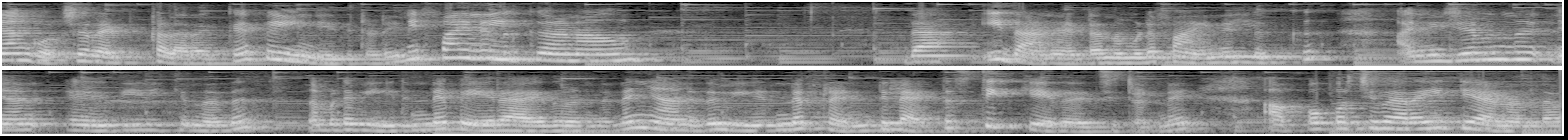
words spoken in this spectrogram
ഞാൻ കുറച്ച് റെഡ് കളറൊക്കെ പെയിന്റ് ചെയ്തിട്ടുണ്ട്. ഇനി ഫൈനൽ കാണാം. ദാ ഇതാണ് കേട്ടോ നമ്മുടെ ഫൈനൽ ലുക്ക് അനുജം എന്ന് ഞാൻ എഴുതിയിരിക്കുന്നത് നമ്മുടെ വീടിന്റെ പേരായതുകൊണ്ട് തന്നെ ഞാനിത് വീടിന്റെ ഫ്രണ്ടിലായിട്ട് സ്റ്റിക്ക് ചെയ്ത് വെച്ചിട്ടുണ്ട്. അപ്പോൾ കുറച്ച് വെറൈറ്റി ആണല്ലോ.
